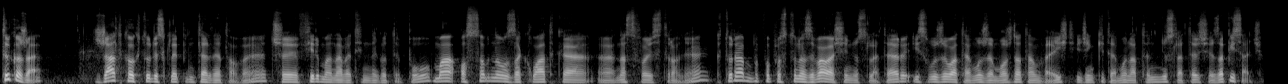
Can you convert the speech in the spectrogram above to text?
Tylko, że Rzadko który sklep internetowy, czy firma nawet innego typu, ma osobną zakładkę e, na swojej stronie, która by po prostu nazywała się newsletter i służyła temu, że można tam wejść i dzięki temu na ten newsletter się zapisać.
